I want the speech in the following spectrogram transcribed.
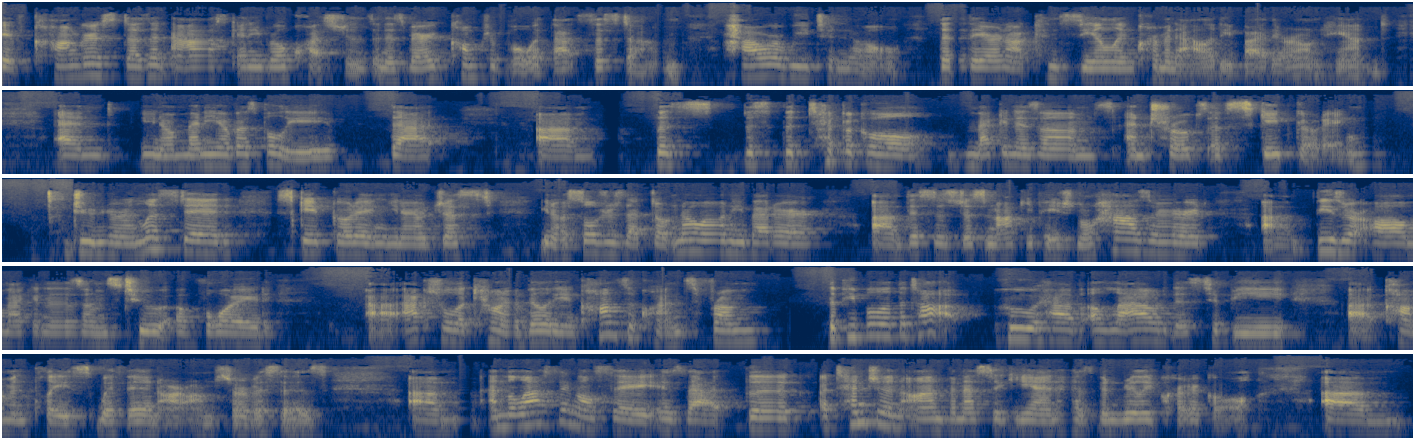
if Congress doesn't ask any real questions and is very comfortable with that system, how are we to know that they are not concealing criminality by their own hand? And, you know, many of us believe that um, the typical mechanisms and tropes of scapegoating, junior enlisted, scapegoating, you know, just you know soldiers that don't know any better. Um, this is just an occupational hazard. Um, these are all mechanisms to avoid uh, actual accountability and consequence from the people at the top who have allowed this to be uh, commonplace within our armed services. Um, and the last thing I'll say is that the attention on Vanessa Guillen has been really critical, um,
